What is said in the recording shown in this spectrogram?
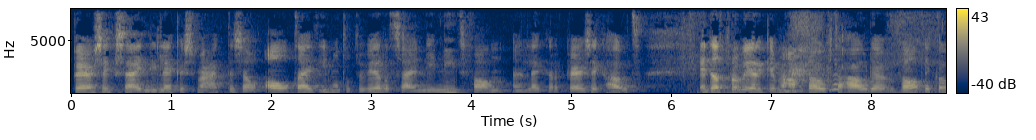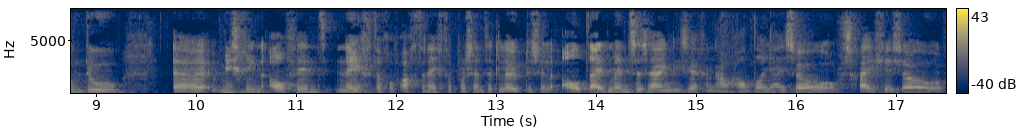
persik zijn die lekker smaakt. Er zal altijd iemand op de wereld zijn die niet van een lekkere persik houdt. En dat probeer ik in mijn achterhoofd te houden. Wat ik ook doe, uh, misschien al vindt 90 of 98 procent het leuk. Er zullen altijd mensen zijn die zeggen: Nou, handel jij zo? Of schrijf je zo? Of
